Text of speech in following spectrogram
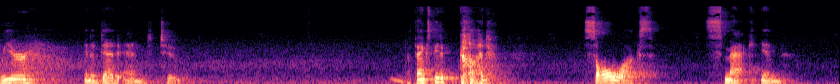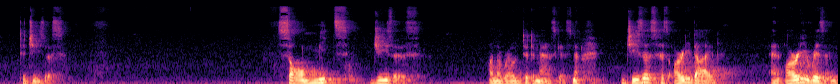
we're in a dead end too. But thanks be to God, Saul walks smack in to Jesus. Saul meets Jesus on the road to Damascus. Now, Jesus has already died and already risen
